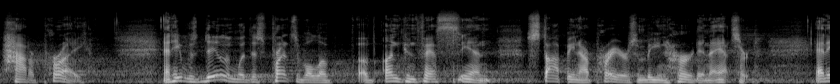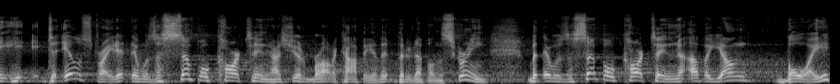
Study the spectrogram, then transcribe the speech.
how to pray. And he was dealing with this principle of, of unconfessed sin stopping our prayers from being heard and answered. And he, he, to illustrate it, there was a simple cartoon. I should have brought a copy of it and put it up on the screen. But there was a simple cartoon of a young boy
